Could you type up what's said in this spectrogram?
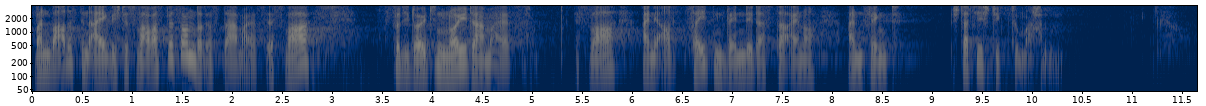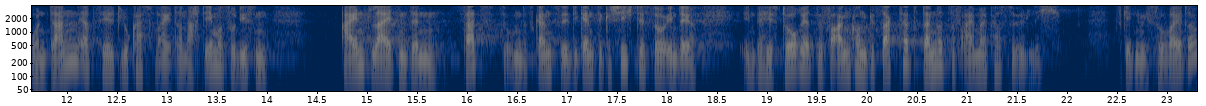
wann war das denn eigentlich? Das war was Besonderes damals. Es war für die Leute neu damals. Es war eine Art Zeitenwende, dass da einer anfängt, Statistik zu machen. Und dann erzählt Lukas weiter, nachdem er so diesen einleitenden Satz, um das ganze, die ganze Geschichte so in der, in der Historie zu verankern, gesagt hat, dann wird es auf einmal persönlich. Es geht nämlich so weiter.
